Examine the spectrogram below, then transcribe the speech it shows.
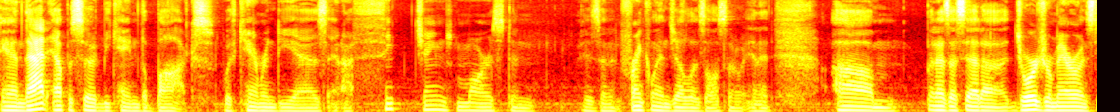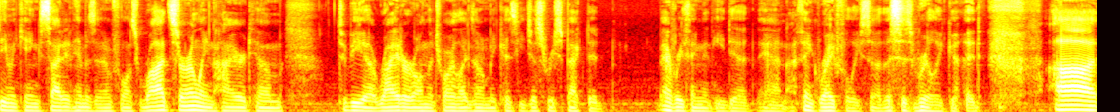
And that episode became The Box with Cameron Diaz, and I think James Marsden is in it. Frank Langella is also in it. Um, but as I said, uh, George Romero and Stephen King cited him as an influence. Rod Serling hired him to be a writer on The Twilight Zone because he just respected everything that he did, and I think rightfully so. This is really good. Uh,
